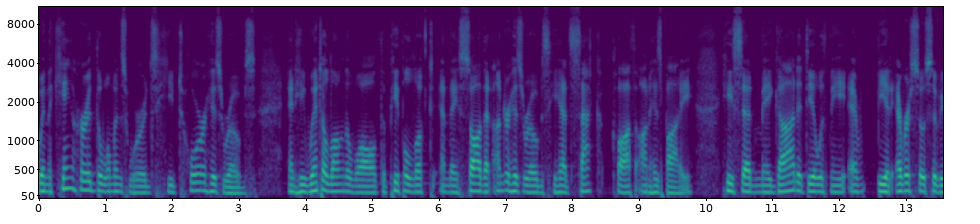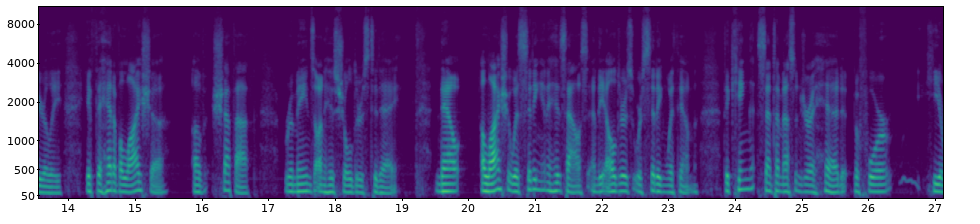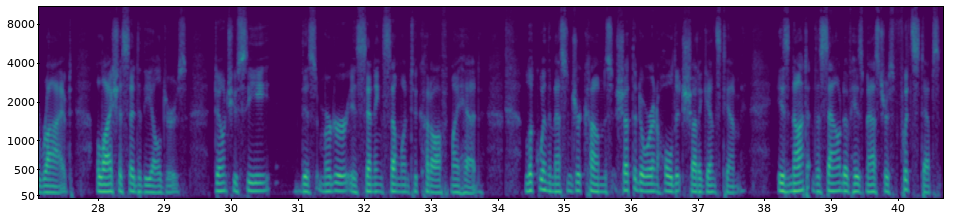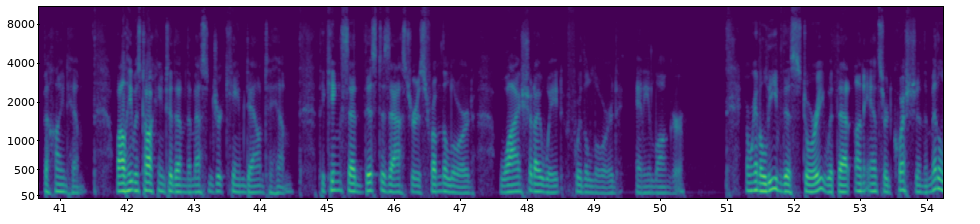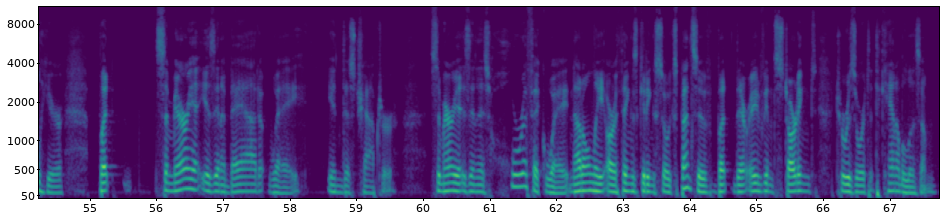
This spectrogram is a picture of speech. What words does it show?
When the king heard the woman's words, he tore his robes. And he went along the wall. The people looked, and they saw that under his robes he had sackcloth on his body. He said, May God deal with me, be it ever so severely, if the head of Elisha of Shaphat remains on his shoulders today. Now, Elisha was sitting in his house, and the elders were sitting with him. The king sent a messenger ahead before he arrived. Elisha said to the elders, Don't you see this murderer is sending someone to cut off my head? Look when the messenger comes, shut the door and hold it shut against him is not the sound of his master's footsteps behind him. While he was talking to them, the messenger came down to him. The king said, This disaster is from the Lord. Why should I wait for the Lord any longer? And we're going to leave this story with that unanswered question in the middle here. But Samaria is in a bad way in this chapter. Samaria is in this horrific way. Not only are things getting so expensive, but they're even starting to resort to cannibalism.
